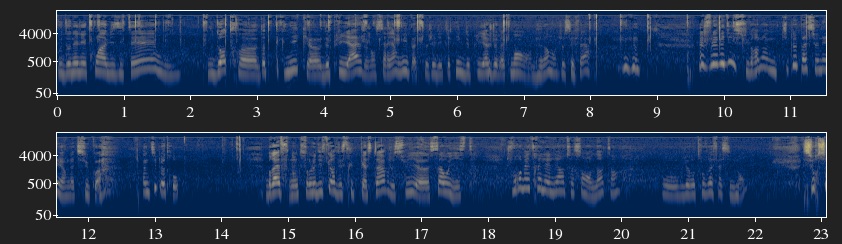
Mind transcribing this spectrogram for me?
vous donner les coins à visiter, ou euh, d'autres techniques euh, de pliage, j'en sais rien. Oui, parce que j'ai des techniques de pliage de vêtements. Ben non, je sais faire. Je vous l'avais dit, je suis vraiment un petit peu passionnée hein, là-dessus, quoi. Un petit peu trop. Bref, donc sur le Discord des streetcasters, je suis saoïste. Je vous remettrai les liens de toute façon en note. hein. vous les retrouverez facilement. Sur ce,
